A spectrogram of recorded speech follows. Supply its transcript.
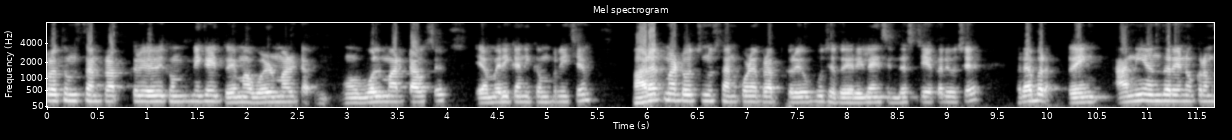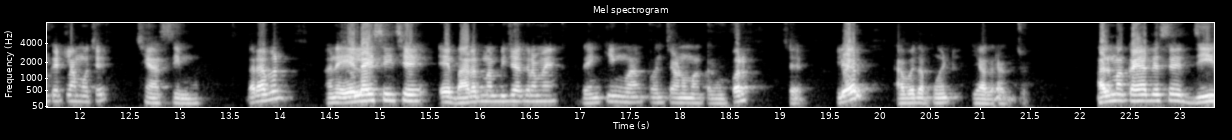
પ્રથમ સ્થાન પ્રાપ્ત કર્યું એવી કંપની કઈ? તો એમાં વોલમાર્ટ વોલમાર્ટ આવશે, એ અમેરિકાની કંપની છે. ભારતમાં ટોચનું સ્થાન કોણે પ્રાપ્ત કર્યું પૂછે, તો એ રિલાયન્સ ઇન્ડસ્ટ્રીએ કર્યું છે. બરાબર? રેન્ક આની અંદર એનો ક્રમ કેટલામો છે? છ્યાસીમો. બરાબર? અને એલઆઈસી છે એ ભારતમાં બીજા ક્રમે, રેન્કિંગમાં પંચાણુંમાં ક્રમ પર છે. ક્લિયર આ બધા પોઈન્ટ યાદ રાખજો. હાલમાં કયા દેશે જી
